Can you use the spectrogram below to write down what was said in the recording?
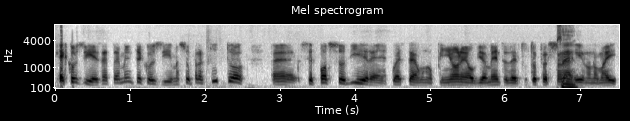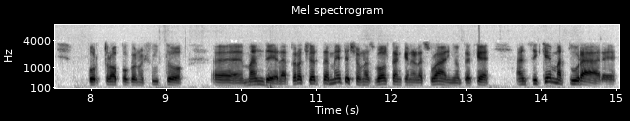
È così, esattamente così, ma soprattutto eh, se posso dire, questa è un'opinione ovviamente del tutto personale, sì. io non ho mai purtroppo conosciuto eh, Mandela, però certamente c'è una svolta anche nella sua anima, perché anziché maturare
